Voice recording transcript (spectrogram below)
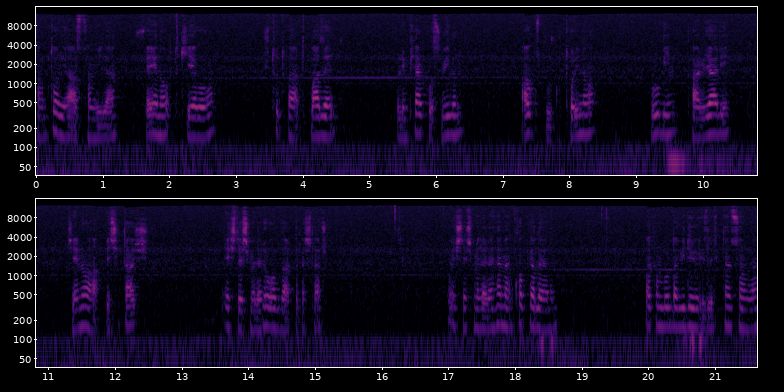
Sampdoria, Aston Villa, Feyenoord, Kievo, Stuttgart, Basel, Olympiakos, Wigan, Augsburg, Torino, Rubin, Cagliari, Genoa, Beşiktaş eşleşmeleri oldu arkadaşlar. Bu eşleşmeleri hemen kopyalayalım. Bakın burada videoyu izledikten sonra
